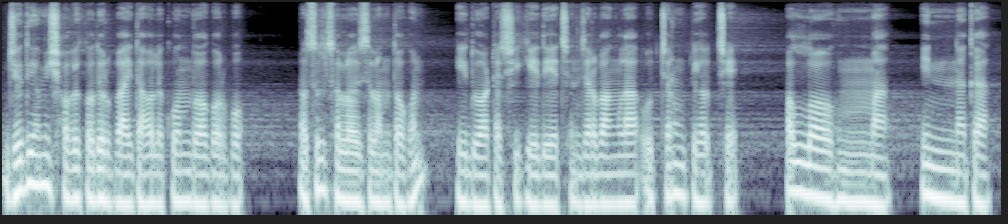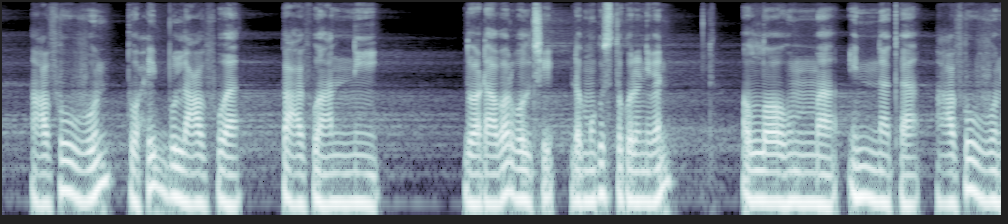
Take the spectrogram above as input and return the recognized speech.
যদি আমি সবে কদর পাই তাহলে কোন দোয়া করব? রসুল সাল্লাহ সাল্লাম তখন এই দোয়াটা শিখিয়ে দিয়েছেন, যার বাংলা উচ্চারণটি হচ্ছে, আল্লাহুম্মা ইন্নাকা আফুউন তোহিব্বুল আফুয়া আফু আন্নি। দোয়াটা আবার বলছি, এটা মুখস্থ করে নেবেন, আল্লাহুম্মা ইন্নাকা আফুউন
